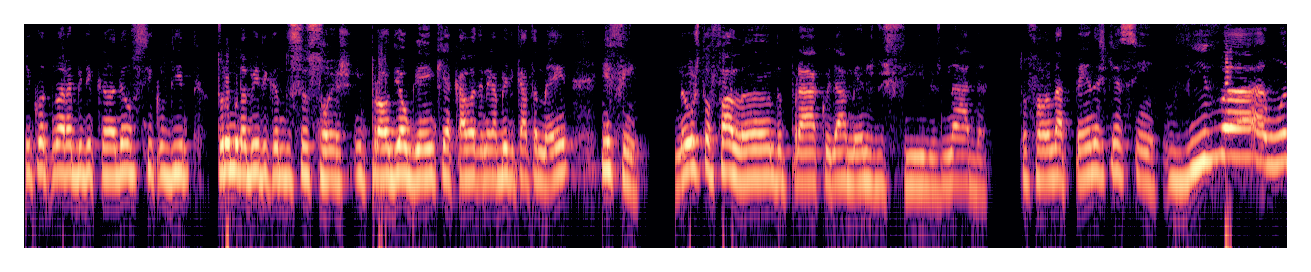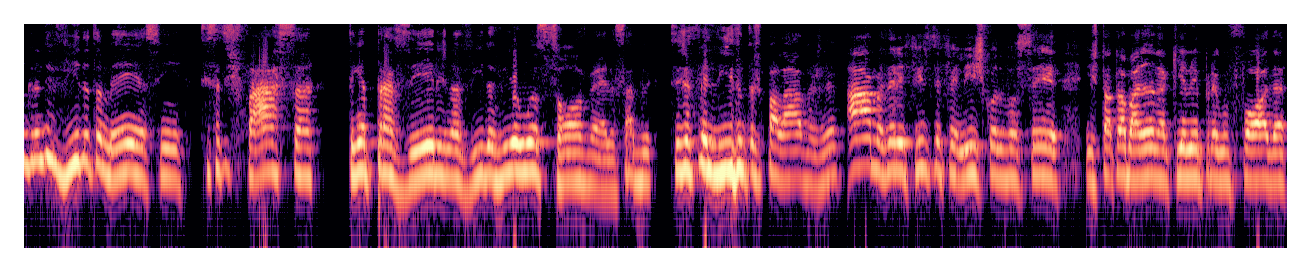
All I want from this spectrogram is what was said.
e continuaram abdicando. É um ciclo de todo mundo abdicando dos seus sonhos em prol de alguém que acaba tendo que abdicar também. Enfim, não estou falando para cuidar menos dos filhos, nada. Estou falando apenas que, assim, viva uma grande vida também, assim, se satisfaça, tenha prazeres na vida, a vida é uma só, velho, sabe? Seja feliz, em outras palavras, né? Ah, mas é difícil ser feliz quando você está trabalhando aqui no emprego foda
